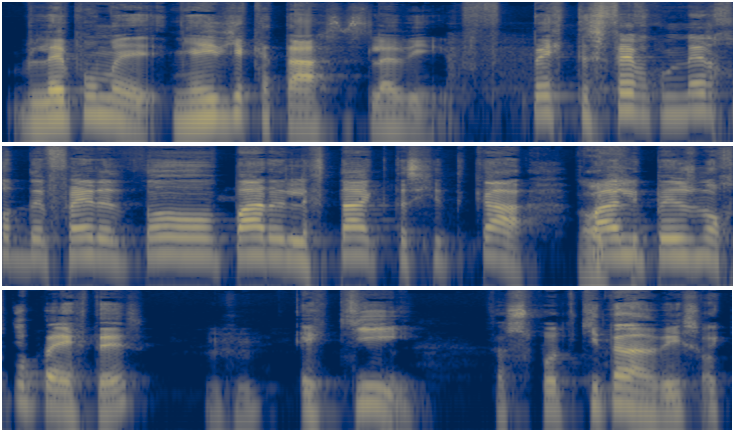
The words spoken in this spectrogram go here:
βλέπουμε μια ίδια κατάσταση. Δηλαδή, παίχτες φεύγουν, έρχονται, φέρε εδώ, πάρε λεφτά και τα σχετικά. Όχι. Πάλι παίζουν 8 παίχτες. Μμμ. Εκεί θα σου πω ότι κοίτα να δεις, οκ,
